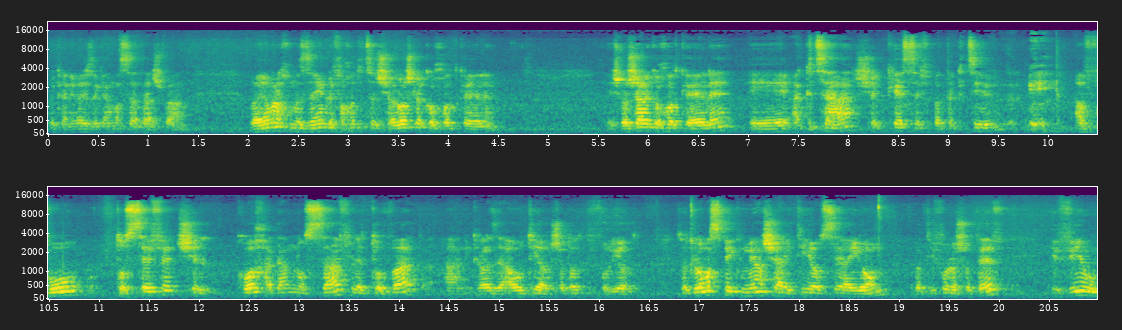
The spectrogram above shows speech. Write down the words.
וכנראה שזה גם עשה את ההשפעה. והיום אנחנו מזהים לפחות אצל שלוש לקוחות כאלה, שלושה לקוחות כאלה, אה, הקצאה של כסף בתקציב עבור תוספת של כוח אדם נוסף לטובת, נקרא לזה OT, הרשתות התפעוליות. זאת לא מספיק מה שה-IT עושה היום בתפעול השוטף, הביאו,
